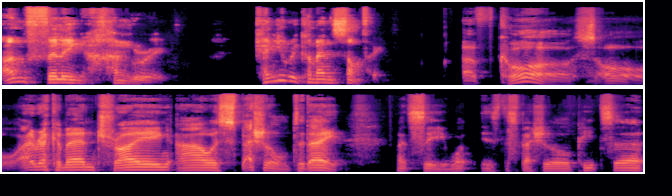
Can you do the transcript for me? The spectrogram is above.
I'm feeling hungry. Can you recommend something? Of course. Oh, I recommend trying our special today. Let's see. What is the special pizza?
